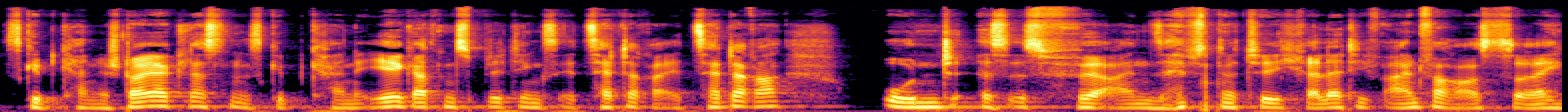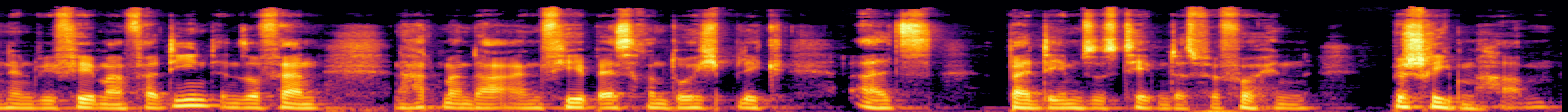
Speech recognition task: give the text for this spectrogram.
es gibt keine Steuerklassen, es gibt keine Ehegattensplittings etc. etc. Und es ist für einen selbst natürlich relativ einfach auszurechnen, wie viel man verdient. Insofern hat man da einen viel besseren Durchblick als bei dem System, das wir vorhin beschrieben haben.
